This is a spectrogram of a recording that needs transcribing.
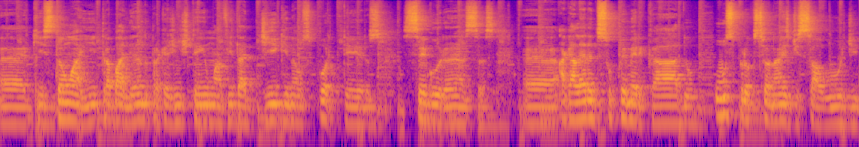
é, que estão aí trabalhando para que a gente tenha uma vida digna, os porteiros, seguranças, é, a galera de supermercado, os profissionais de saúde,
